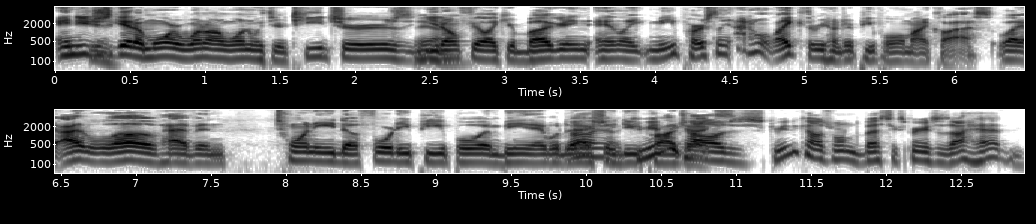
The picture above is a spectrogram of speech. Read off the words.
And you just get a more one-on-one with your teachers. Yeah. You don't feel like you're bugging. And like me personally, I don't like 300 people in my class. Like I love having 20 to 40 people and being able to oh, actually yeah. do community projects. College, community college is one of the best experiences I had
